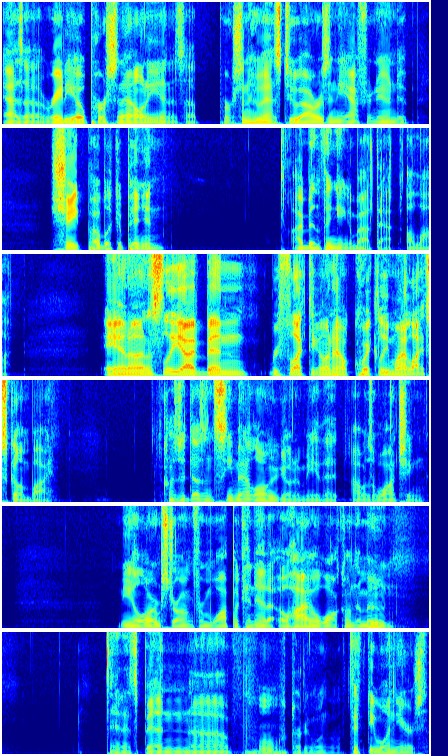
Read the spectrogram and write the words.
as a radio personality and as a person who has two hours in the afternoon to shape public opinion, I've been thinking about that a lot. And honestly, I've been reflecting on how quickly my life's gone by. Because it doesn't seem that long ago to me that I was watching Neil Armstrong from Wapakoneta, Ohio, walk on the moon. And it's been uh, 31, 51 years.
